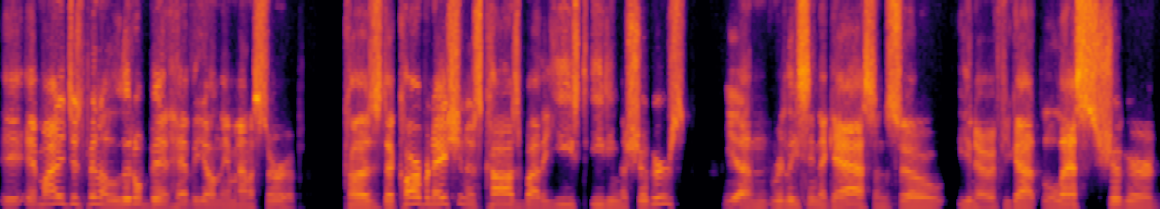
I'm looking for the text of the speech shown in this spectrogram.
It, it might have just been a little bit heavy on the amount of syrup because the carbonation is caused by the yeast eating the sugars yeah, and releasing the gas. And so, you know, if you got less sugar,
